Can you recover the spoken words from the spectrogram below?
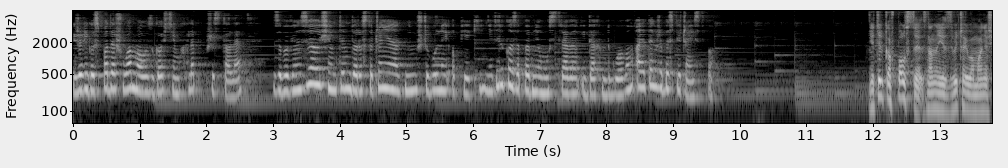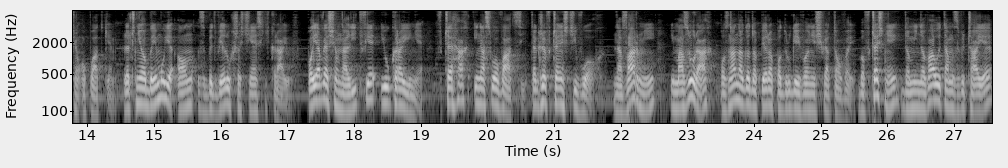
Jeżeli gospodarz łamał z gościem chleb przy stole, zobowiązywał się tym do roztoczenia nad nim szczególnej opieki, nie tylko zapewniał mu strawę i dach nad głową, ale także bezpieczeństwo. Nie tylko w Polsce znany jest zwyczaj łamania się opłatkiem, lecz nie obejmuje on zbyt wielu chrześcijańskich krajów. Pojawia się na Litwie i Ukrainie, w Czechach i na Słowacji, także w części Włoch. Na Warmii i Mazurach poznano go dopiero po II wojnie światowej, bo wcześniej dominowały tam zwyczaje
